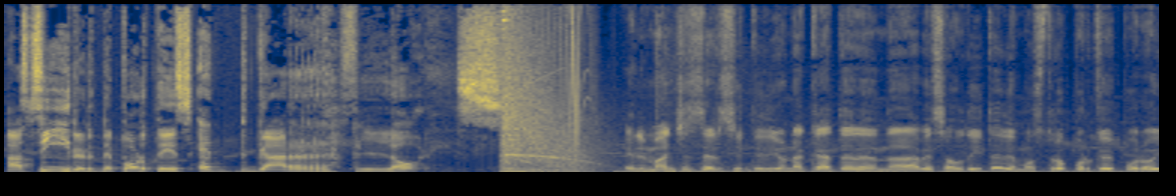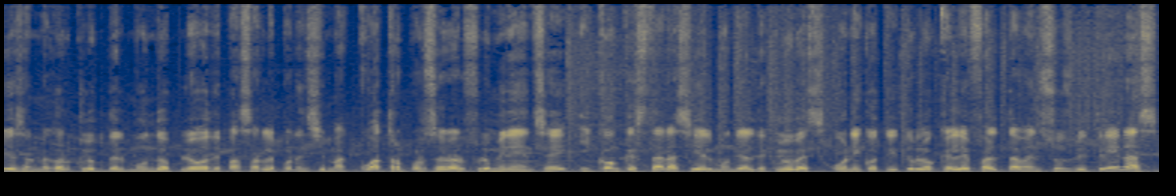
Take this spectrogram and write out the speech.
Asir Deportes, Edgar Flores. El Manchester City dio una cátedra en Arabia Saudita y demostró por qué hoy por hoy es el mejor club del mundo, luego de pasarle por encima 4 por 0 al Fluminense y conquistar así el Mundial de Clubes, único título que le faltaba en sus vitrinas.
